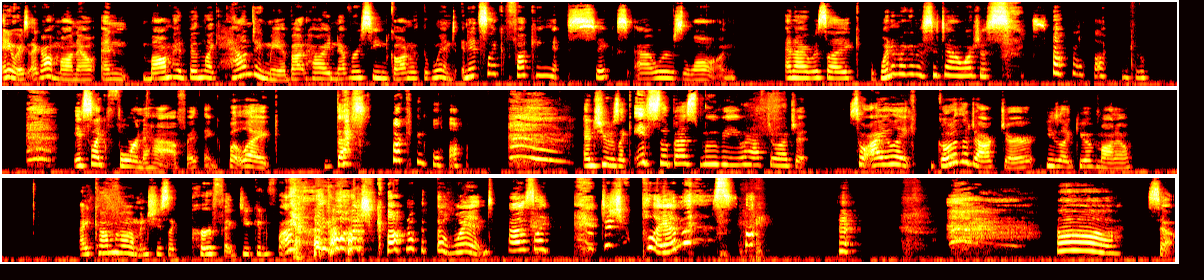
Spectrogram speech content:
Anyways, I got mono, and mom had been like hounding me about how I'd never seen Gone with the Wind, and it's like fucking six hours long. And I was like, when am I gonna sit down and watch a six hour long movie? It's like four and a half, I think, but like, that's fucking long. And she was like, it's the best movie, you have to watch it. So I like go to the doctor. He's like, "You have mono." I come home and she's like, "Perfect, you can finally watch Gone with the Wind." I was like, "Did you plan this?" oh, so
